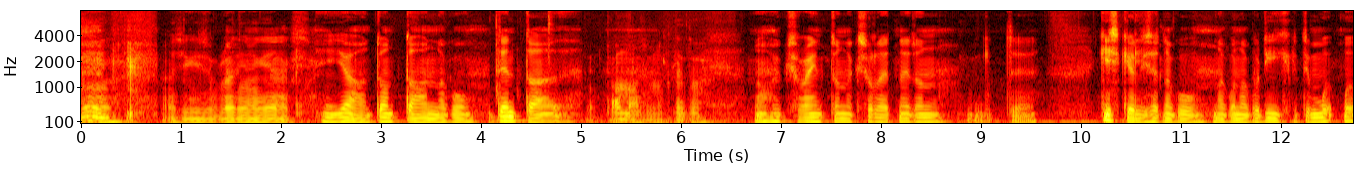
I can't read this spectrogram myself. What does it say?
nii, asi kisub ladina keeleks. jaa, Donta on nagu denta. Tammas mõtled või? noh, üks variant on, eks ole, et need on mingid kiskjalised nagu, nagu, nagu tiigrid ja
